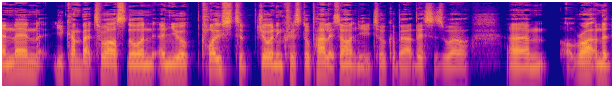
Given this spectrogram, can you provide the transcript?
And then you come back to Arsenal, and, and you're close to joining Crystal Palace, aren't you? You talk about this as well. Um, right on the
